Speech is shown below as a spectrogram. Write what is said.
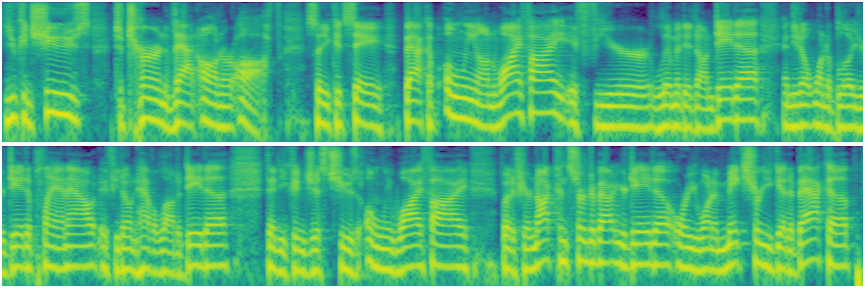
you can choose to turn that on or off. So you could say backup only on Wi Fi if you're limited on data and you don't want to blow your data plan out. If you don't have a lot of data, then you can just choose only Wi Fi. But if you're not concerned about your data or you want to make sure you get a backup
